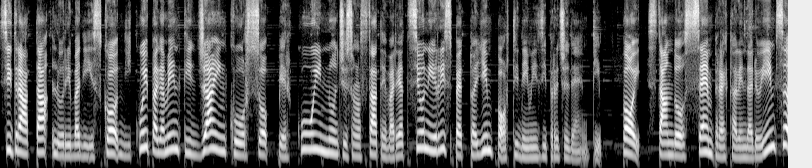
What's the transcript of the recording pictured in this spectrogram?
Si tratta, lo ribadisco, di quei pagamenti già in corso per cui non ci sono state variazioni rispetto agli importi dei mesi precedenti. Poi, stando sempre al calendario IMSS,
